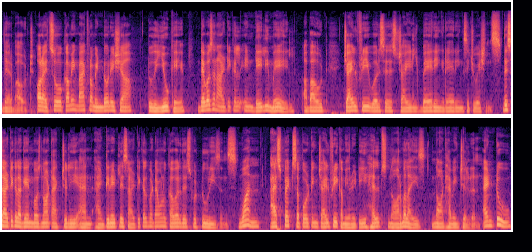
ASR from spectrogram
thereabout. All right, so coming back from Indonesia to the UK, there was an article in Daily Mail about child free versus child bearing rearing situations. This article again was not actually an antinatalist article, but I want to cover this for two reasons. One, aspect supporting child free community helps normalize not having children. And two,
